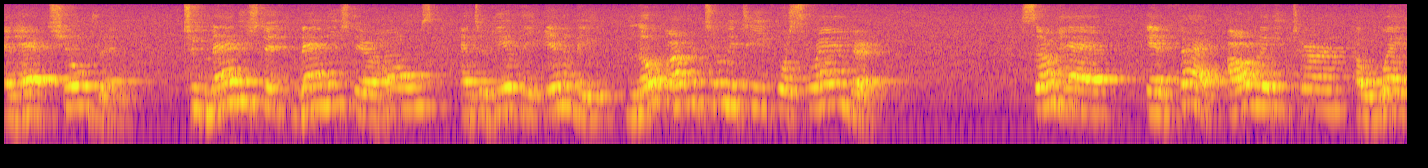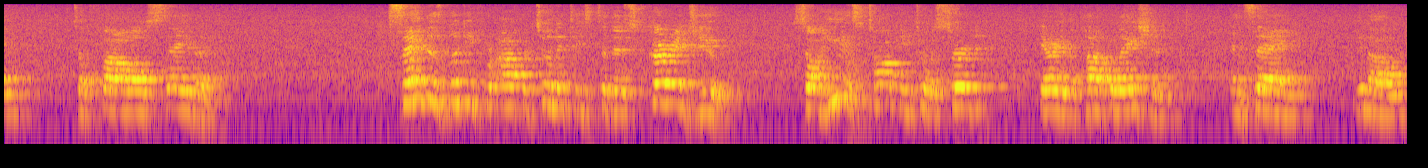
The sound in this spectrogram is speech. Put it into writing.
and have children, to manage, the, manage their homes, and to give the enemy no opportunity for slander some have, in fact, already turned away to follow Satan. Satan is looking for opportunities to discourage you. So he is talking to a certain area of the population and saying, you know,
